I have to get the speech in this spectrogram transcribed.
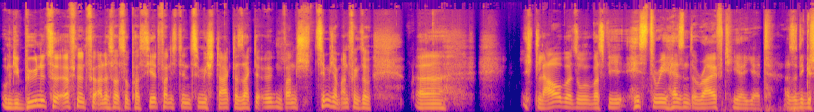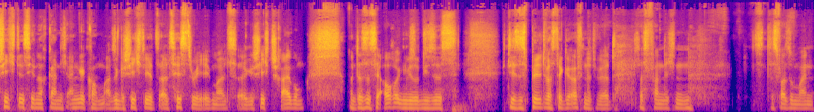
um die Bühne zu öffnen für alles, was so passiert, fand ich den ziemlich stark. Da sagt er irgendwann ziemlich am Anfang so, äh, ich glaube, so was wie History hasn't arrived here yet. Also die Geschichte ist hier noch gar nicht angekommen. Also Geschichte jetzt als History, eben als äh, Geschichtsschreibung. Und das ist ja auch irgendwie so dieses, dieses Bild, was da geöffnet wird. Das fand ich ein, das war so mein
